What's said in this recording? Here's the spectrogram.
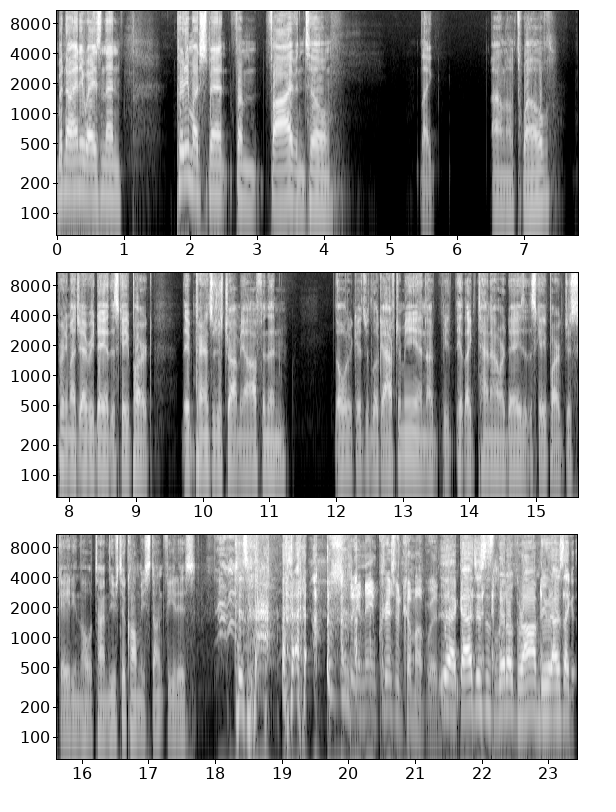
but no, anyways, and then pretty much spent from five until like I don't know twelve, pretty much every day at the skate park. The parents would just drop me off, and then the older kids would look after me, and I'd be hit like ten hour days at the skate park just skating the whole time. They used to call me stunt fetus because Sounds like a name Chris would come up with. yeah, God, just this little grom, dude. I was like,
